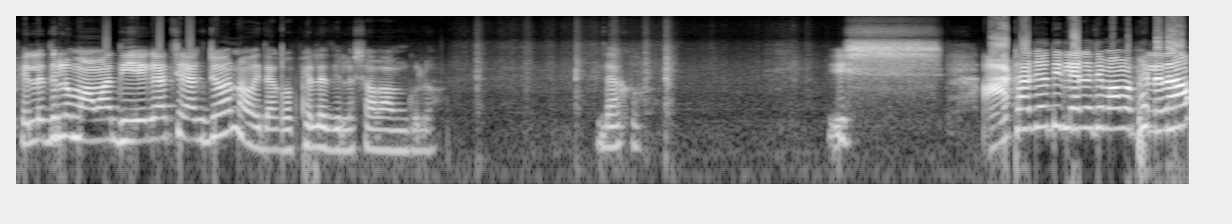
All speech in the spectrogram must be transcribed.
ফেলে দিল, মামা দিয়ে গেছে একজন, ওই দেখো ফেলে দিল সব আমগুলো। দেখো। ইস, আঠা যদি লেগেছে মামা, ফেলে দাও।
